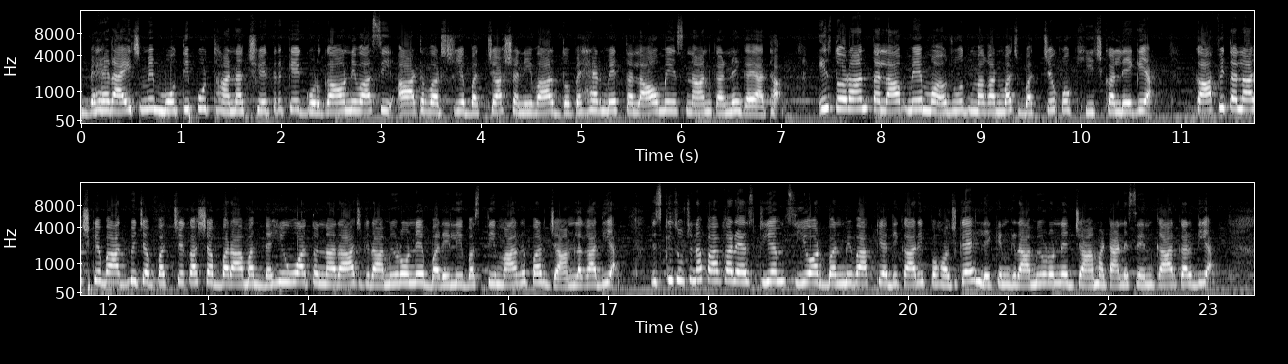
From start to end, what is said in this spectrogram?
बहराइच में मोतीपुर थाना क्षेत्र के गुड़गांव निवासी आठ वर्षीय बच्चा शनिवार दोपहर में तालाब में स्नान करने गया था। इस दौरान तालाब में मौजूद मगरमच्छ बच्चे को खींच कर ले गया। काफ़ी तलाश के बाद भी जब बच्चे का शव बरामद नहीं हुआ तो नाराज़ ग्रामीणों ने बरेली बस्ती मार्ग पर जाम लगा दिया, जिसकी सूचना पाकर एसडीएम सी और वन विभाग के अधिकारी पहुँच गए, लेकिन ग्रामीणों ने जाम हटाने से इनकार कर दिया,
